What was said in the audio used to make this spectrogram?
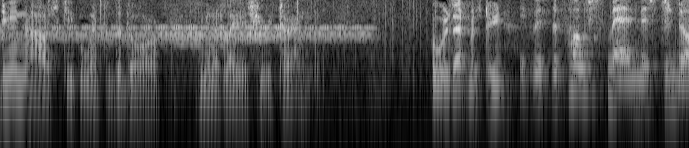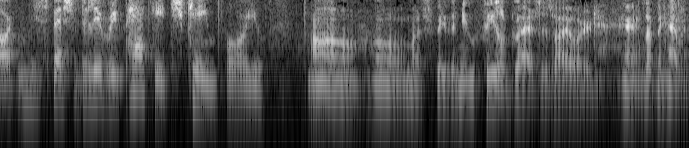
Dean, the housekeeper, went to the door. A minute later, she returned. Who was that, Miss Dean? It was the postman, Mr. Norton. His special delivery package came for you. Oh, oh, must be the new field glasses I ordered. Here, let me have it.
